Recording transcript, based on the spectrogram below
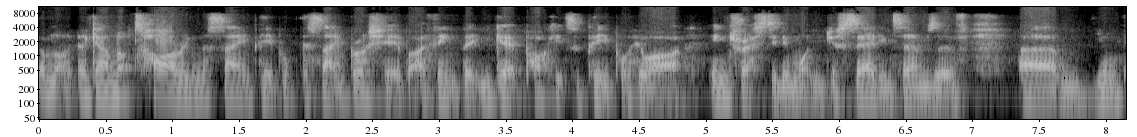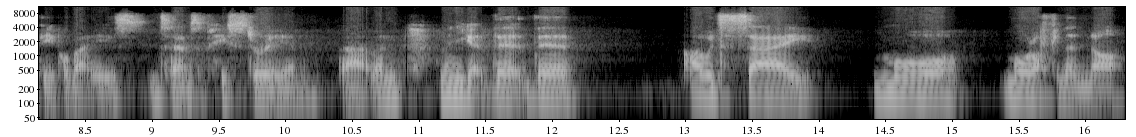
I'm not again. I'm not tarring the same people with the same brush here, but I think that you get pockets of people who are interested in what you just said in terms of um, young people. That is, in terms of history and that, and, and then you get the the. I would say more more often than not,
